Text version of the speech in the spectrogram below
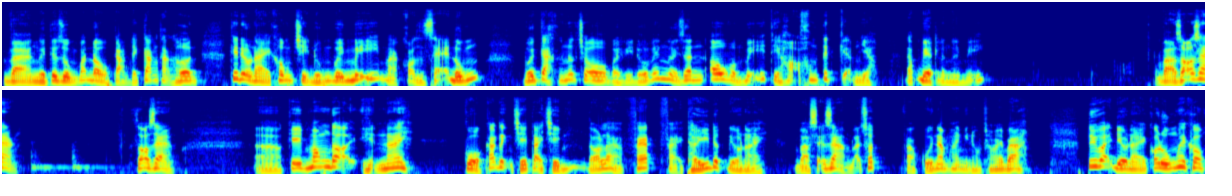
và người tiêu dùng bắt đầu cảm thấy căng thẳng hơn. Cái điều này không chỉ đúng với Mỹ mà còn sẽ đúng với cả các nước châu Âu bởi vì đối với người dân Âu và Mỹ thì họ không tiết kiệm nhiều, đặc biệt là người Mỹ và rõ ràng rõ ràng à, cái mong đợi hiện nay của các định chế tài chính đó là Fed phải thấy được điều này và sẽ giảm lãi suất vào cuối năm 2023. Tuy vậy điều này có đúng hay không?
